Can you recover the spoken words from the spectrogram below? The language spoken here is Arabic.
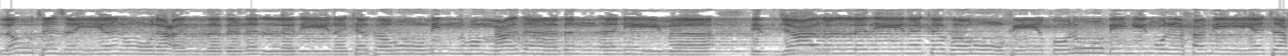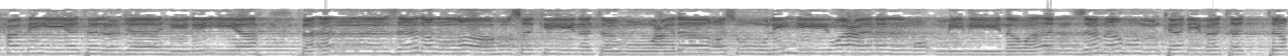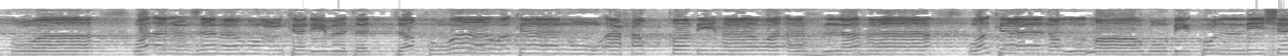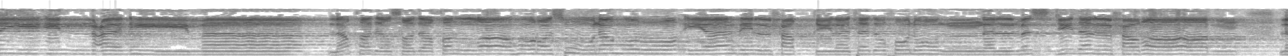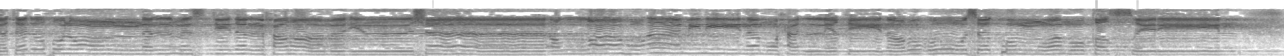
لو تزينوا لعذبنا الذين كفروا منهم عذابا أليما. إذ جعل الذين كفروا في قلوبهم الحمية حمية الجاهلية فأنزل الله سكينته على رسوله وعلى المؤمنين وألزمهم كلمة التقوى وألزمهم كلمة التقوى. وكانوا أحق بها وأهلها وكان الله بكل شيء عليما. لقد صدق الله رسوله الرؤيا بالحق لتدخلن المسجد الحرام لتدخلن المسجد الحرام إن شاء الله آمنين محلقين رؤوسكم ومقصرين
